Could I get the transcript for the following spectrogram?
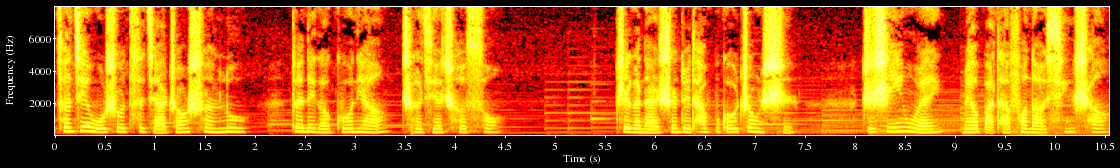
曾经无数次假装顺路，对那个姑娘车接车送。这个男生对她不够重视，只是因为没有把她放到心上，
